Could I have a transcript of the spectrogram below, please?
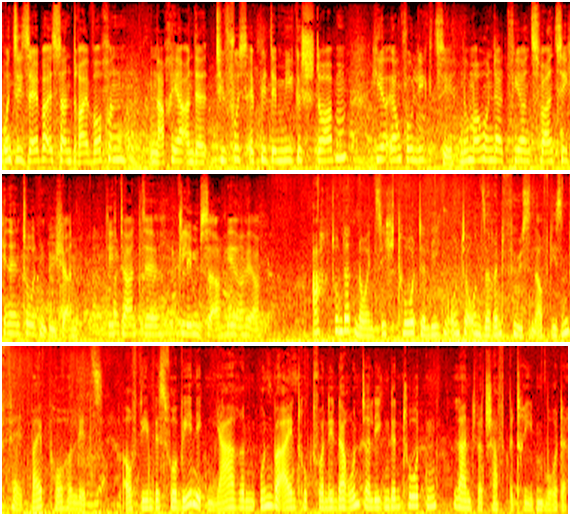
Und sie selber ist dann drei Wochen nachher an der Typhusepidemie gestorben. Hier irgendwo liegt sie, Nummer 124 in den Totenbüchern. Die Tante Glimser, hier, hier. 890 Tote liegen unter unseren Füßen auf diesem Feld bei Poholitz auf dem bis vor wenigen Jahren, unbeeindruckt von den darunterliegenden Toten, Landwirtschaft betrieben wurde.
